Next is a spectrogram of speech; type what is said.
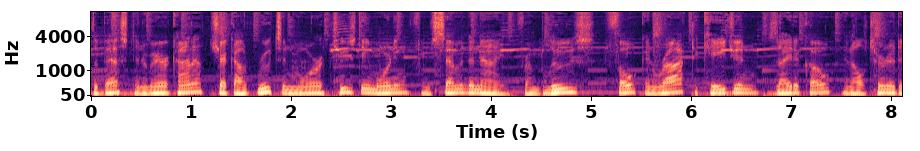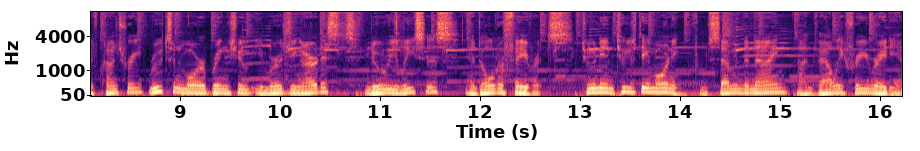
the best in Americana, check out Roots and More Tuesday morning from 7 to 9. From blues, folk, and rock to Cajun, Zydeco, and alternative country, Roots and More brings you emerging artists, new releases, and older favorites. Tune in Tuesday morning from 7 to 9 on Valley Free Radio.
